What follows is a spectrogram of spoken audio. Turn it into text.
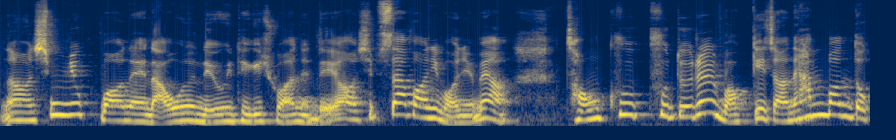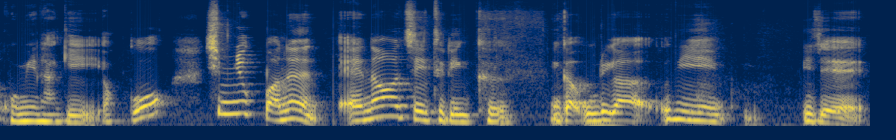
16번에 나오는 내용이 되게 좋았는데요. 14번이 뭐냐면 정크푸드를 먹기 전에 한 번 더 고민하기였고 16번은 에너지 드링크. 그러니까 우리가 흔히 이제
